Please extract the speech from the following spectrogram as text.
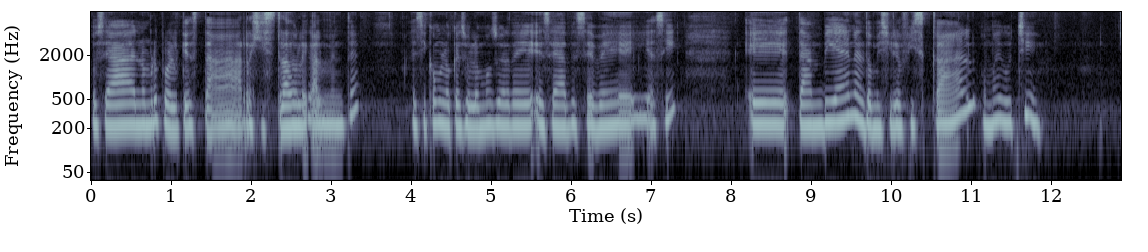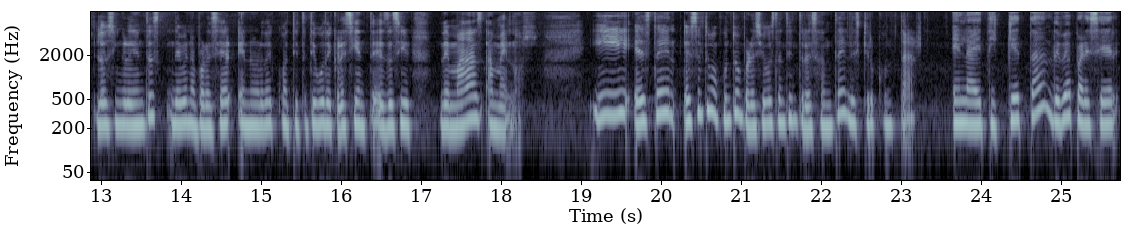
o sea, el nombre por el que está registrado legalmente, así como lo que solemos ver de SADCB y así. Eh, también el domicilio fiscal. Oh my Gucci. Los ingredientes deben aparecer en orden cuantitativo decreciente, es decir, de más a menos. Y este, este último punto me pareció bastante interesante, les quiero contar. En la etiqueta debe aparecer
